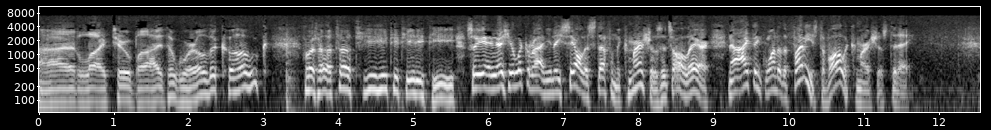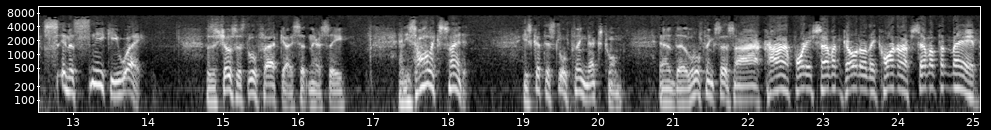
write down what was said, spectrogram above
I'd like to buy the world a Coke. So yeah, as you look around, you know, you see all this stuff in the commercials. It's all there. Now, I think one of the funniest of all the commercials today, in a sneaky way, is it shows this little fat guy sitting there, see, and he's all excited. He's got this little thing next to him. And the little thing says, uh, car 47, go to the corner of 7th and Main.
